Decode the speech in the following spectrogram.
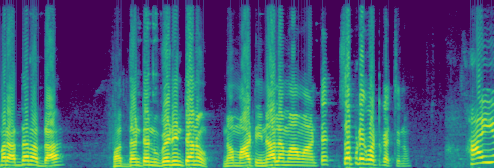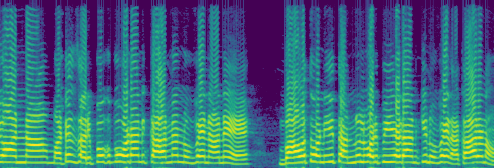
మరి అద్దనద్దా వద్దంటే నువ్వే తింటాను. నా మాట వినాలే మామ అంటే సప్పుడే పట్టుకొచ్చాను. అయ్యో అన్న మటన్ సరిపోకపోవడానికి కారణం నువ్వే నానే. బావతోని తన్నులు పడిపియడానికి నువ్వేనా కారణం?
